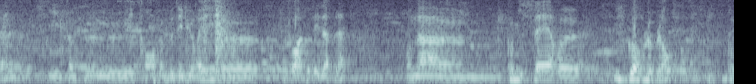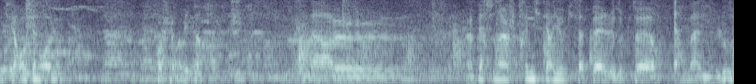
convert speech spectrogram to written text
euh, qui est un peu étrange, un peu déluré, euh, toujours à côté de la plaque. On a un commissaire euh, Igor Leblanc, commissaire rock'n'roll, coiffeur bêta. On a un personnage très mystérieux qui s'appelle le docteur Herman Luz.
